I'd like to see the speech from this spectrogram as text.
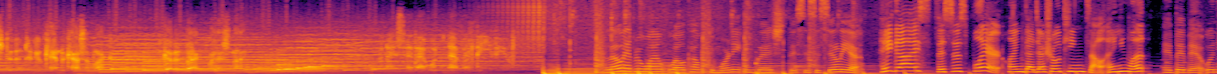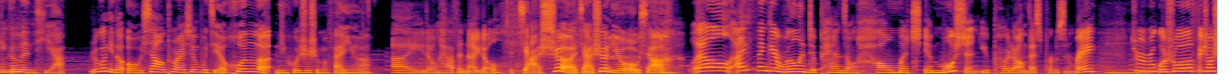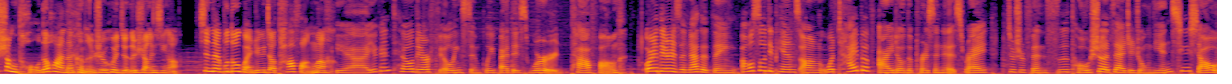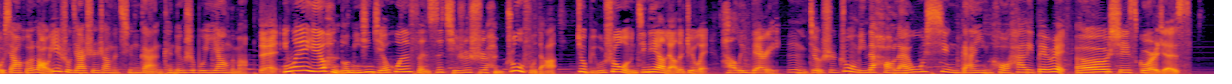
lost it until you came to Casablanca. We got it back last night. And I said I would never leave you. Hello everyone, welcome to Morning English. This is Cecilia. Hey guys, this is Blair. 欢迎大家收听早安英文。哎，贝贝，问你一个问题啊，如果你的偶像突然宣布结婚了，你会是什么反应啊？ I don't have an idol. 假设，假设你有偶像， Well, I think it really depends on how much emotion you put on this person, right? 就是如果说非常上头的话，那可能是会觉得伤心啊。现在不都管这个叫塌房吗？ Yeah, you can tell they are feeling simply by this word, 塌房. Or there is another thing, also depends on what type of idol the person is, right? 就是粉丝投射在这种年轻小偶像和老艺术家身上的情感肯定是不一样的嘛。对，因为也有很多明星结婚，粉丝其实是很祝福的啊。就比如说我们今天要聊的这位 Halle Berry。嗯，就是着名的好莱坞性感影后哈利贝瑞。Oh, she's gorgeous.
